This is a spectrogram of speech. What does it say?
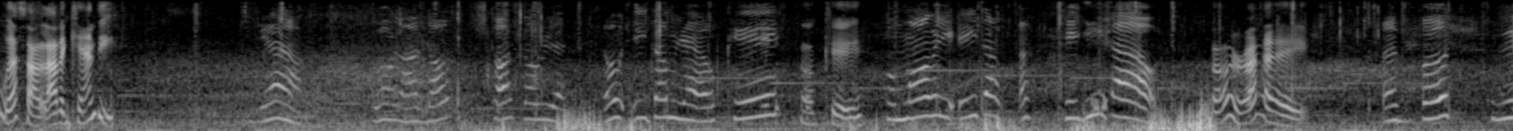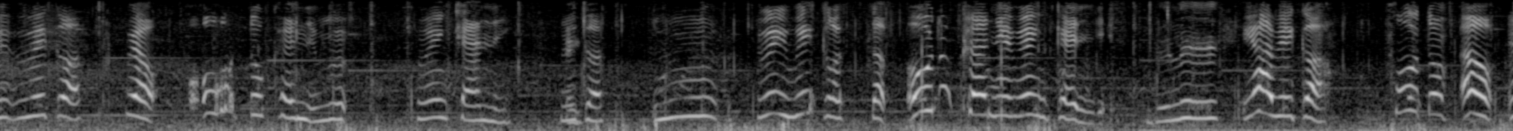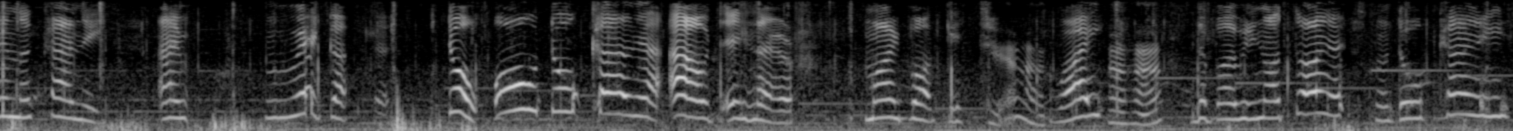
Ooh, that's a lot of candy. Yeah. Well, don't touch them yet. Don't eat them yet, okay? Okay. Well, mommy eat them at Piggy house. All right. And first, we make a well, all the candy, rain candy. We got, mm, we make a stuff, all the candy, rain candy. Really? Yeah, we got put them out in the candy. And make a do all the candy out in there. My bucket, Yeah. right? Uh huh. The baby not done it. The candy.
